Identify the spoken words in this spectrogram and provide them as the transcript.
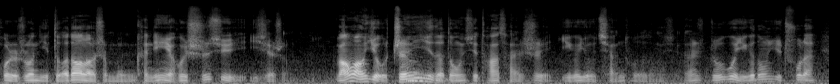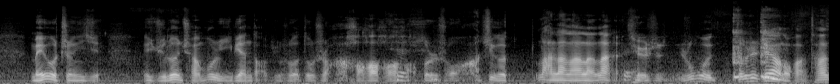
或者说你得到了什么，肯定也会失去一些什么。往往有争议的东西，它才是一个有前途的东西。但是如果一个东西出来没有争议，舆论全部是一边倒，比如说都是啊好好好好，或者说啊这个烂烂烂烂烂，就是如果都是这样的话，它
